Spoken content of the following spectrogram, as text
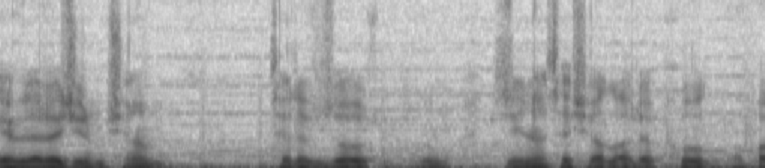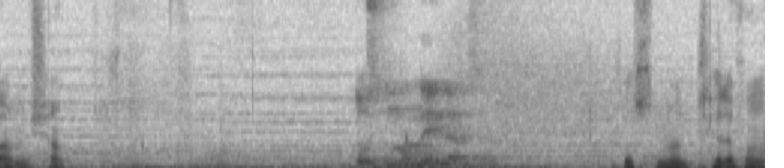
evlərə girmişəm. Televizor, zinət əşyaları, pul aparmışam. Dostundan nə eləsən? Dostumdan telefon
